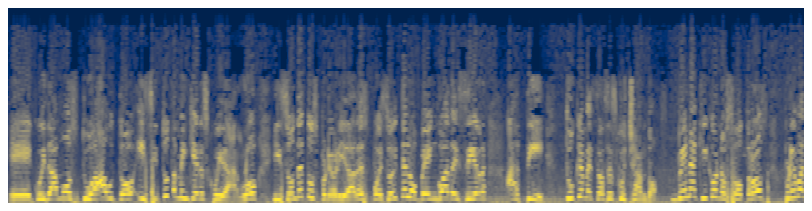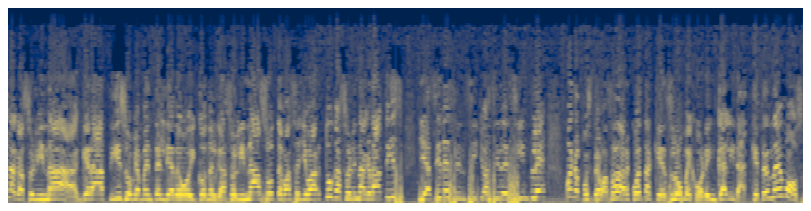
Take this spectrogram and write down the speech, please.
Eh, cuidamos tu auto y si tú también quieres cuidarlo y son de tus prioridades, pues hoy te lo vengo a decir a ti, tú que me estás escuchando. Ven aquí con nosotros, prueba la gasolina gratis, obviamente el día de hoy con el gasolinazo te vas a llevar tu gasolina gratis y así de sencillo, así de simple, bueno, pues te vas a dar cuenta que es lo mejor en calidad que tenemos.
